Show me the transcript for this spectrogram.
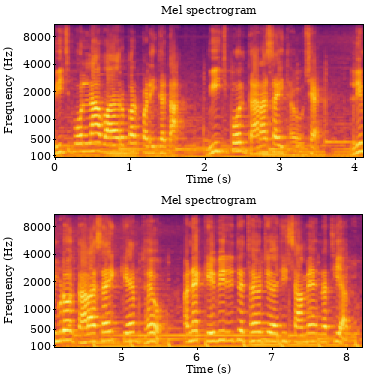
વીજ પોલના વાયર પર પડી જતા વીજ પોલ ધરાશાયી થયો છે. લીમડો ધરાશાયી કેમ થયો અને કેવી રીતે થયો છે હજી સામે નથી આવ્યું.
